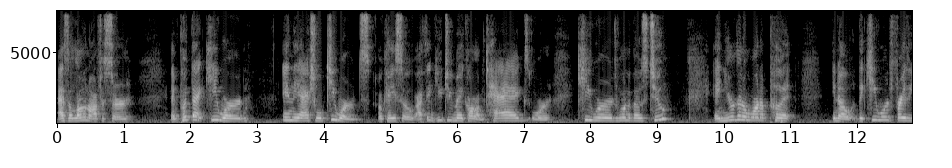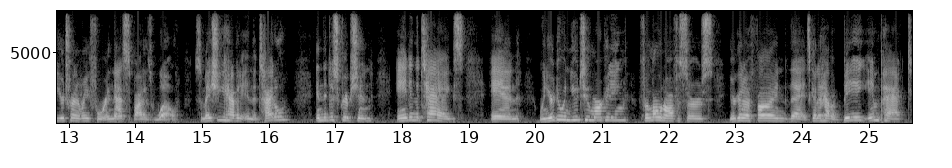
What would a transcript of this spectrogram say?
as a loan officer and put that keyword in the actual keywords. Okay, so I think YouTube may call them tags or keywords, one of those two. And you're want to put, you know, the keyword phrase that you're trying to rank for in that spot as well. So make sure you have it in the title, in the description, and in the tags. And when you're doing YouTube marketing for loan officers, you're going to find that it's going to have a big impact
